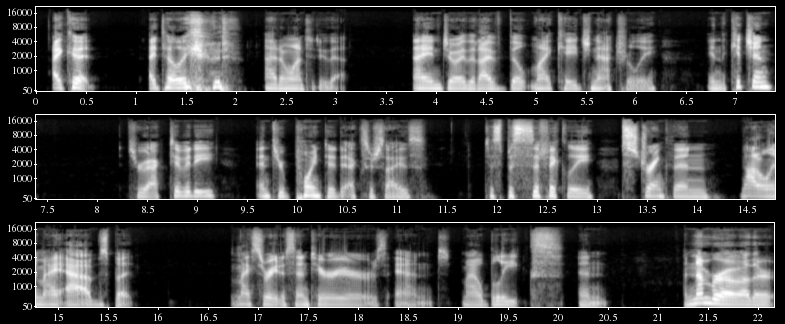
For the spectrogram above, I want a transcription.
I could. I totally could. I don't want to do that. I enjoy that I've built my cage naturally in the kitchen through activity and through pointed exercise to specifically strengthen not only my abs, but my serratus anteriors and my obliques and a number of other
